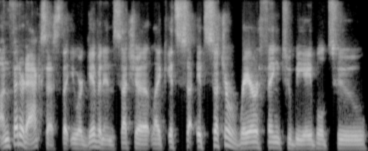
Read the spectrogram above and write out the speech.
unfettered access that you are given in such a like it's it's such a rare thing to be able to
